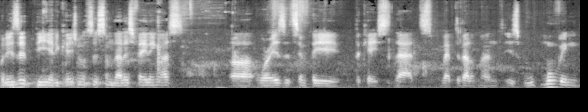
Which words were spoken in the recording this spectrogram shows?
But is it the educational system that is failing us, uh, or is it simply the case that web development is w- moving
